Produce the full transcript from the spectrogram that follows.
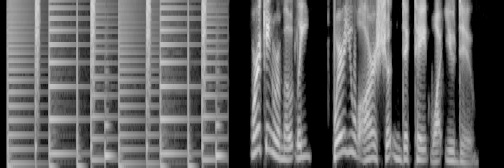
Working remotely, where you are shouldn't dictate what you do.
